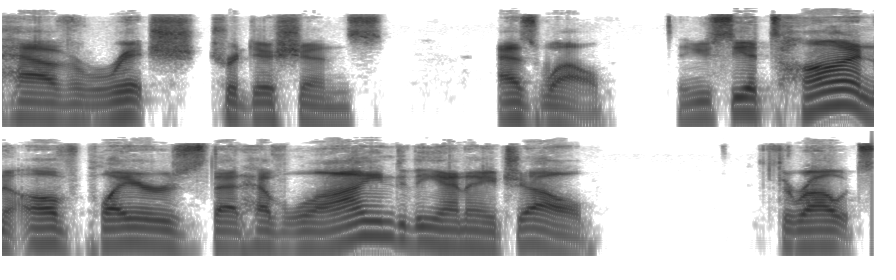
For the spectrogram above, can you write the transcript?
have rich traditions as well. And you see a ton of players that have lined the NHL throughout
